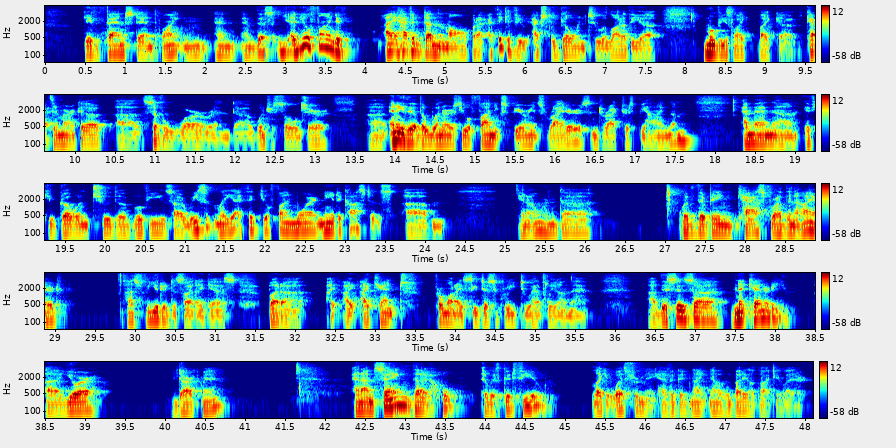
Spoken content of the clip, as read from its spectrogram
gave a fan standpoint, and and and this, and you'll find if I haven't done them all, but I, I think if you actually go into a lot of the uh, movies like like uh, Captain America, uh, Civil War, and uh, Winter Soldier, uh, any of the other winners, you'll find experienced writers and directors behind them. And then uh, if you go into the movies uh, recently, I think you'll find more Nia DaCosta's, um, you know, and whether they're being cast rather than hired, that's for you to decide, I guess. But I, I, I can't, from what I see, disagree too heavily on that. Uh, this is uh, Nick Kennedy, uh, your dark man. And I'm saying that I hope it was good for you, like it was for me. Have a good night now, everybody. I'll talk to you later.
